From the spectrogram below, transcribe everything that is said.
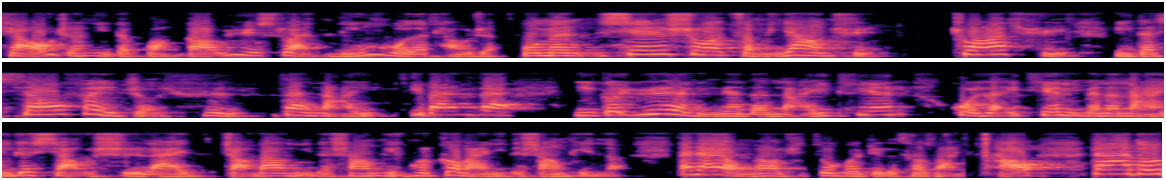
调整你的广告预算，灵活的调整。我们先说怎么样去抓取你的消费者是在哪一，一般在。一个月里面的哪一天，或者在一天里面的哪一个小时来找到你的商品或者购买你的商品的？大家有没有去做过这个测算？好，大家都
